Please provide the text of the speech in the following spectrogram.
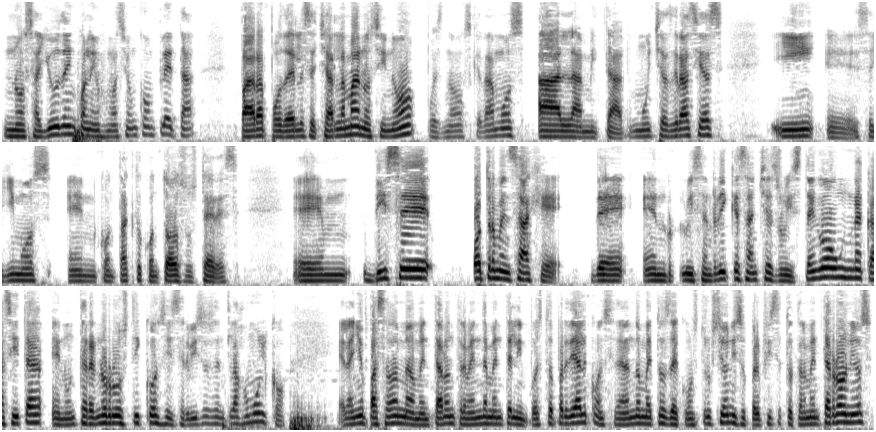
nos ayuden con la información completa para poderles echar la mano, si no, pues nos quedamos a la mitad. Muchas gracias y eh, seguimos en contacto con todos ustedes. Em, dice otro mensaje, de Luis Enrique Sánchez Ruiz. Tengo una casita en un terreno rústico sin servicios en Tlajomulco. El año pasado me aumentaron tremendamente el impuesto predial considerando métodos de construcción y superficie totalmente erróneos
